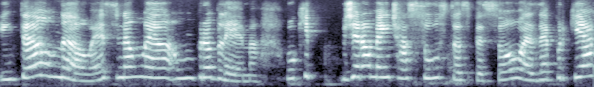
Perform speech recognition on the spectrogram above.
Então, não, esse não é um problema. O que geralmente assusta as pessoas é porque a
